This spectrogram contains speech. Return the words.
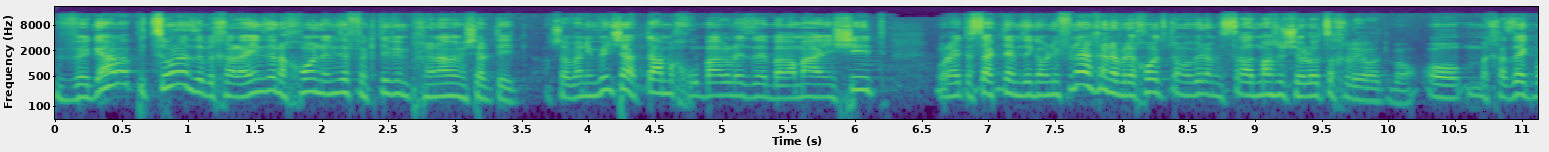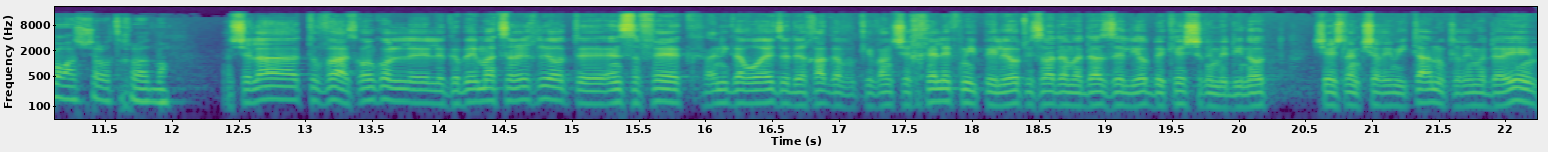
וגם הפיצול הזה בכלל, האם זה נכון, האם זה אפקטיבי מבחינה ממשלתית. עכשיו, אני מבין שאתה מחובר לזה ברמה האישית, אולי התעסקת עם זה גם לפני כן, אבל יכול להיות שאתה מביא למשרד משהו שלא צריך להיות בו, או מחזק בו משהו שלא צריך להיות בו. השאלה טובה, אז קודם כל לגבי מה צריך להיות, אה, אין ספק, אני גם רואה את זה דרך אגב, כיוון שחלק מפעילויות משרד המדע זה להיות בקשר עם מדינות שיש להן קשרים איתנו, קשרים מדעיים,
